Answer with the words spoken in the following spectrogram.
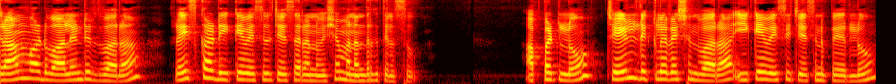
గ్రామ్ వార్డ్ వాలంటీర్ ద్వారా రైస్ కార్డ్ ఈకేవైసీలు చేశారన్న విషయం మనందరికీ తెలుసు. అప్పట్లో చైల్డ్ డిక్లరేషన్ ద్వారా ఈకేవైసీ చేసిన పేర్లు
